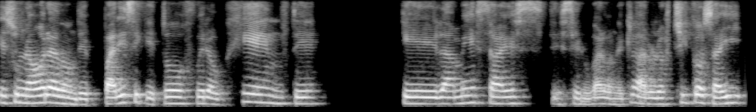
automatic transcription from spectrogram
es una hora donde parece que todo fuera urgente, que la mesa es ese lugar donde, claro, los chicos ahí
